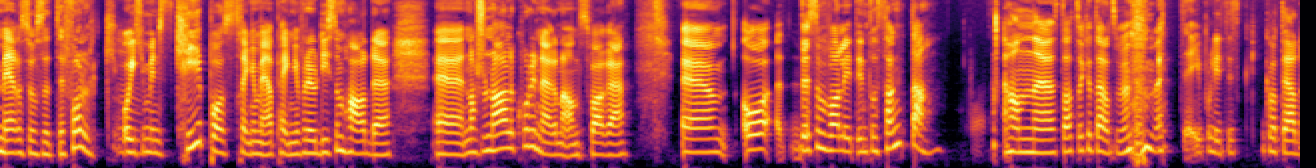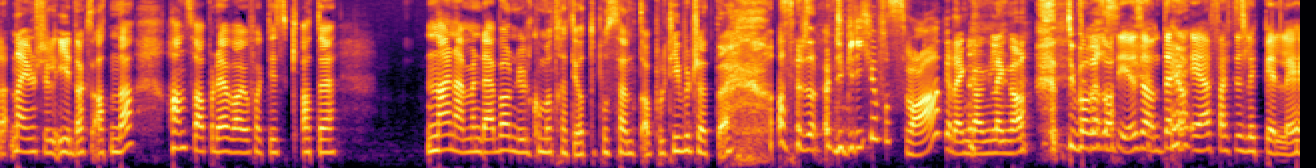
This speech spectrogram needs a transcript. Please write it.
mer ressurser til folk, og ikke minst Kripos trenger mer penger, for det er jo de som har det eh, nasjonale koordinerende ansvaret. Eh, og det som var litt interessant, da han eh, Statssekretæren som vi møtte i Politisk kvarter, nei, unnskyld, i Dags 18 da, hans svar på det var jo faktisk at eh, Nei, nei, men det er bare 0,38% av politibudsjettet. altså, det er sånn, Du gidder ikke å forsvare det engang lenger. Du bare Bare sånn, sier sånn, Dette er faktisk litt billig,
